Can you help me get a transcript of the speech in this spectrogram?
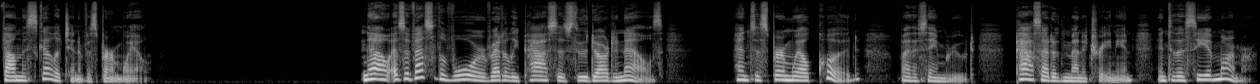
found the skeleton of a sperm whale. Now, as a vessel of war readily passes through the Dardanelles, hence a sperm whale could, by the same route, pass out of the Mediterranean into the Sea of Marmara.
